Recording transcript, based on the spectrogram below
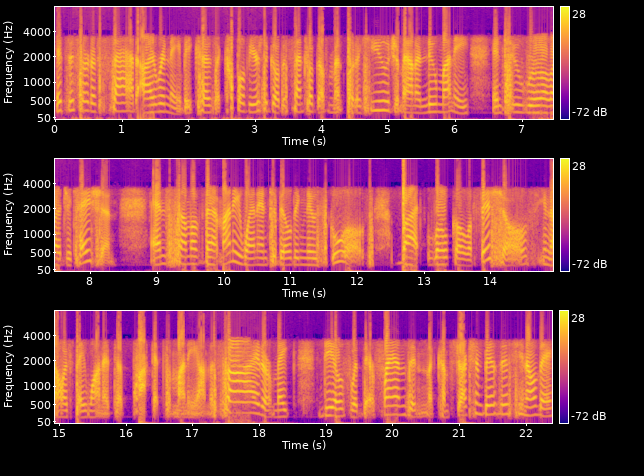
it's a sort of sad irony because a couple of years ago, the central government put a huge amount of new money into rural education and some of that money went into building new schools. But local officials, you know, if they wanted to pocket some money on the side or make deals with their friends in the construction business, you know, they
